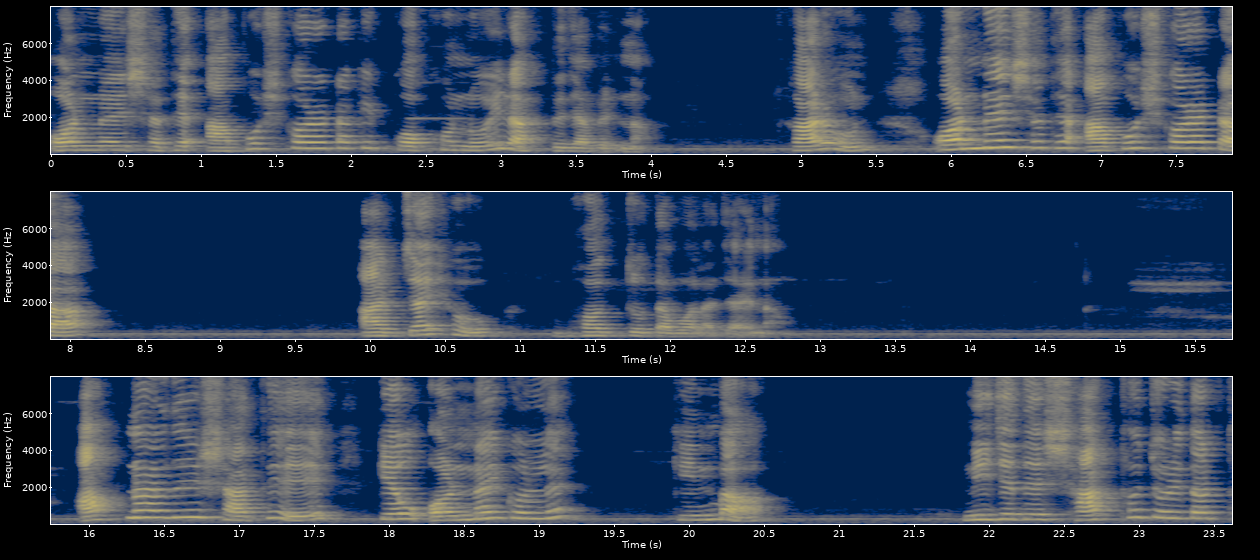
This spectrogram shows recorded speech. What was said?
অন্যায়ের সাথে আপোষ করাটাকে কখনোই রাখতে যাবেন না। কারণ অন্যায়ের সাথে আপোষ করাটা আর যাই হোক ভদ্রতা বলা যায় না। আপনাদের সাথে কেউ অন্যায় করলে কিংবা নিজেদের স্বার্থ চরিতার্থ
